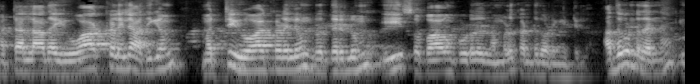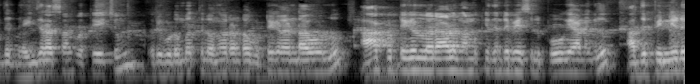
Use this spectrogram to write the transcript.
മറ്റല്ലാതെ യുവാക്കളിൽ അധികം മറ്റ് യുവാക്കളിലും വൃദ്ധരിലും ഈ സ്വഭാവം കൂടുതൽ നമ്മൾ കണ്ടു തുടങ്ങിയിട്ടില്ല. അതുകൊണ്ട് തന്നെ ഇത് ഡേഞ്ചറസ് ആണ്. പ്രത്യേകിച്ചും ഒരു കുടുംബത്തിൽ ഒന്നോ രണ്ടോ കുട്ടികൾ ഉണ്ടാവുള്ളൂ. ആ കുട്ടികളിൽ ഒരാൾ നമുക്ക് ഇതിന്റെ ബേസിൽ പോവുകയാണെങ്കിൽ അത് പിന്നീട്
